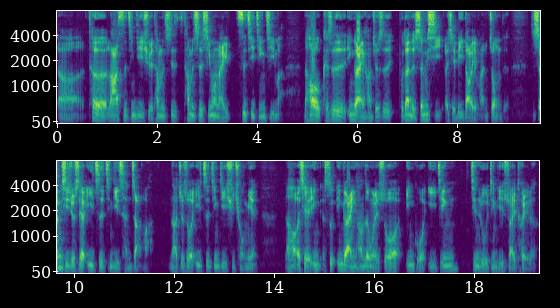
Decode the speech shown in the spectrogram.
呃特拉斯经济学，他们是他们是希望来刺激经济嘛。然后可是英格兰银行就是不断的升息，而且力道也蛮重的。升息就是要抑制经济成长嘛，那就是说抑制经济需求面。然后而且英英格兰银行认为说英国已经进入经济衰退了。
